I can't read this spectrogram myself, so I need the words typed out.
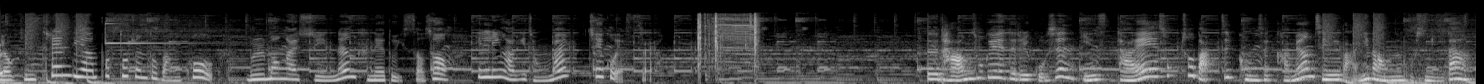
여긴 트렌디한 포토존도 많고 물멍할 수 있는 그네도 있어서 힐링하기 정말 최고였어요. 그 다음 소개해드릴 곳은 인스타에 속초 맛집 검색하면 제일 많이 나오는 곳입니다.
